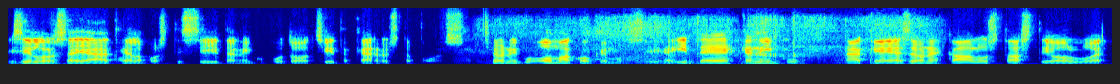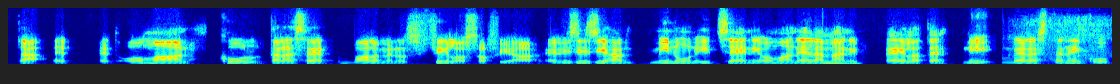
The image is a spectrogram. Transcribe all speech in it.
niin silloin sä jäät helposti siitä, niin kuin putoat siitä kärrystä pois. Se on niin kuin oma kokemus siihen. Itse ehkä niin kuin näkee, ja se on ehkä alusta asti ollut, että et, et omaan cool, tällaiseen valmennusfilosofiaan, eli siis ihan minun itseeni, oman elämäni mm. peilaten, niin mielestäni niin kuin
